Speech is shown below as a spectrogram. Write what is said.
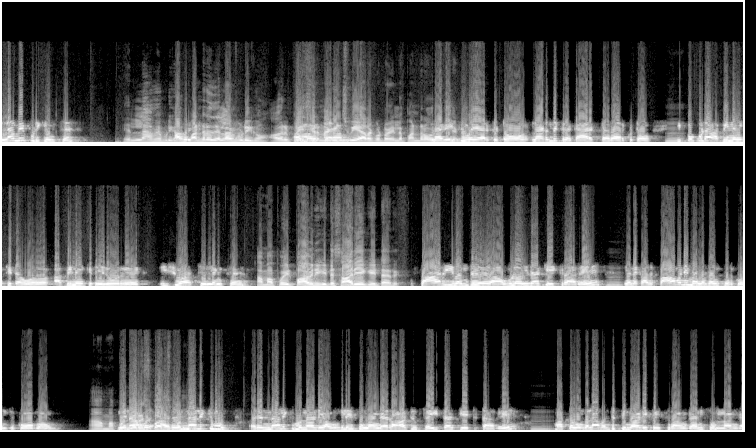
எல்லாமே பிடிக்கும் சார். எல்லாமே பிடிக்கும். அவர் பண்றது எல்லாமே பிடிக்கும். அவர் பேசுற. நகைச்சுவையா இருக்கட்டும் இல்ல பண்ற ஒரு நகைச்சுவையா இருக்கட்டும் நடந்துக்கிற கேரக்டரா இருக்கட்டும். இப்ப கூட அபிநய் கிட்ட அபிநய் கிட்ட ஏதோ ஒரு இஷ்யூ ஆச்சு இல்லைங்க சார். ஆமா போயிட்டு பாவினி கிட்ட சாரியே கேட்டாரு. சாரி வந்து அவ்வளவு இதா கேக்குறாரு. எனக்கு அது பாவனி மேலதான் சார் கொஞ்சம் கோபம். ஆமா ரெண்டு நாளைக்கு ரெண்டு நாளைக்கு முன்னாடி அவங்களே சொன்னாங்க ராஜு ஸ்ட்ரைட்டா கேட்டுட்டாரு. மத்தவங்க எல்லாம் வந்து பின்னாடி பேசுறாங்கன்னு சொன்னாங்க.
